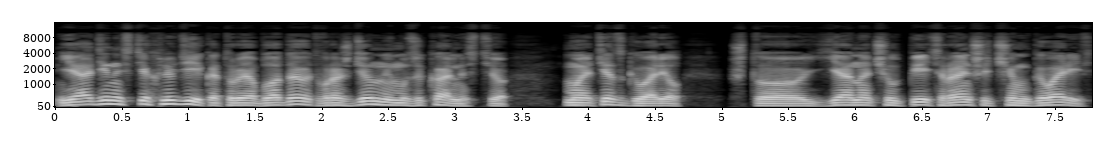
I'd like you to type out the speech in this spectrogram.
Я один из тех людей, которые обладают врожденной музыкальностью. Мой отец говорил, что я начал петь раньше, чем говорить,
